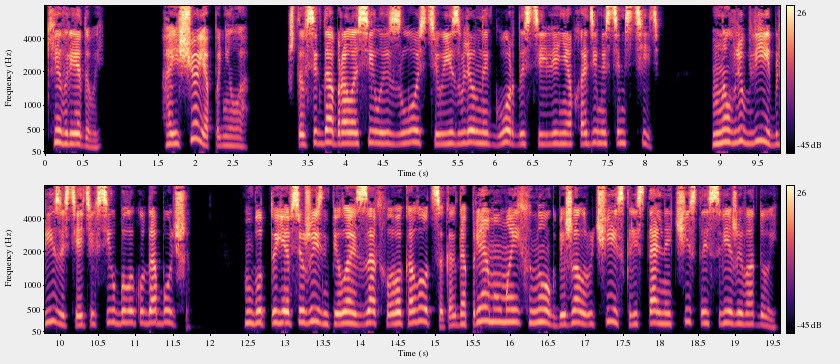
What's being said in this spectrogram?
кевредовый. А еще я поняла, что всегда брала силы из злости, уязвленной гордости или необходимости мстить. но в любви и близости этих сил было куда больше. Будто я всю жизнь пила из затхлого колодца, когда прямо у моих ног бежал ручей с кристальной чистой свежей водой.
